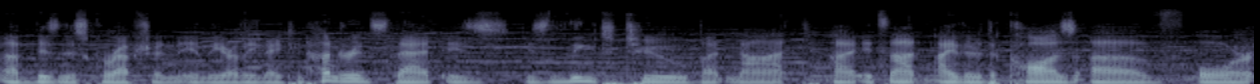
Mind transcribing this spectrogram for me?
uh, business corruption in the early 1900s that is is linked to, but not. Uh, it's not either the cause of or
